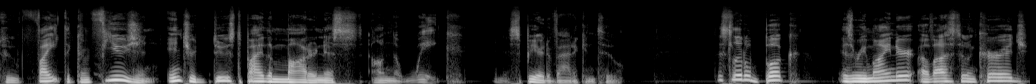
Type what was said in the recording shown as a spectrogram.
to fight the confusion introduced by the modernists on the wake in the spirit of Vatican II. This little book is a reminder of us to encourage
